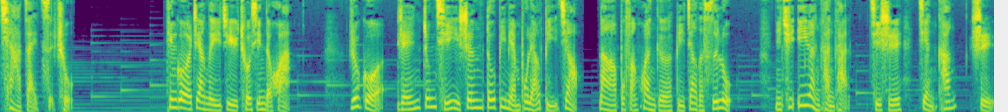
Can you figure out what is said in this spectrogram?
恰在此处。听过这样的一句戳心的话：如果人终其一生都避免不了比较，那不妨换个比较的思路。你去医院看看，其实健康是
